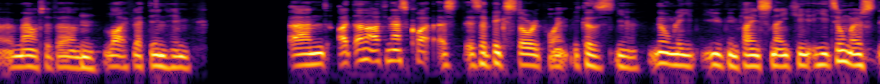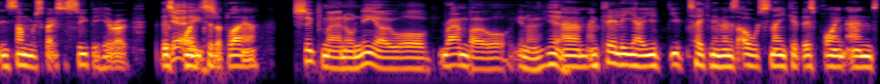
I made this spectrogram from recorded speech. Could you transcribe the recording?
amount of um, life left in him, and I don't know. I think that's quite a, it's a big story point because you know normally you've been playing Snake. He, he's almost in some respects a superhero at this Yeah, point to the player. Superman or Neo or Rambo or you know yeah. Um, and clearly, you know, you, you've taken him as old Snake at this point, and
